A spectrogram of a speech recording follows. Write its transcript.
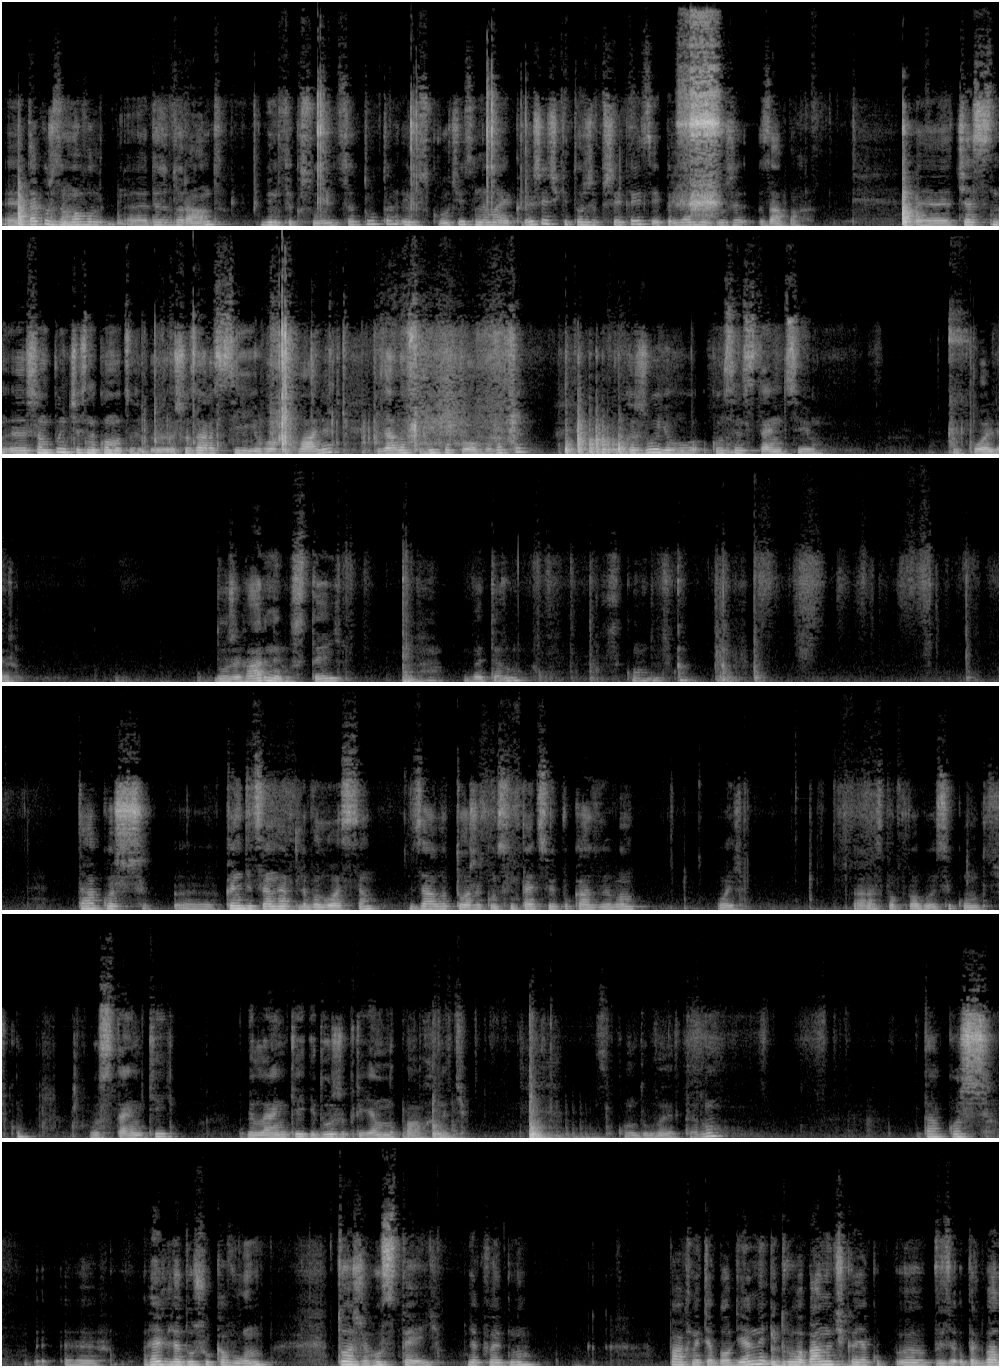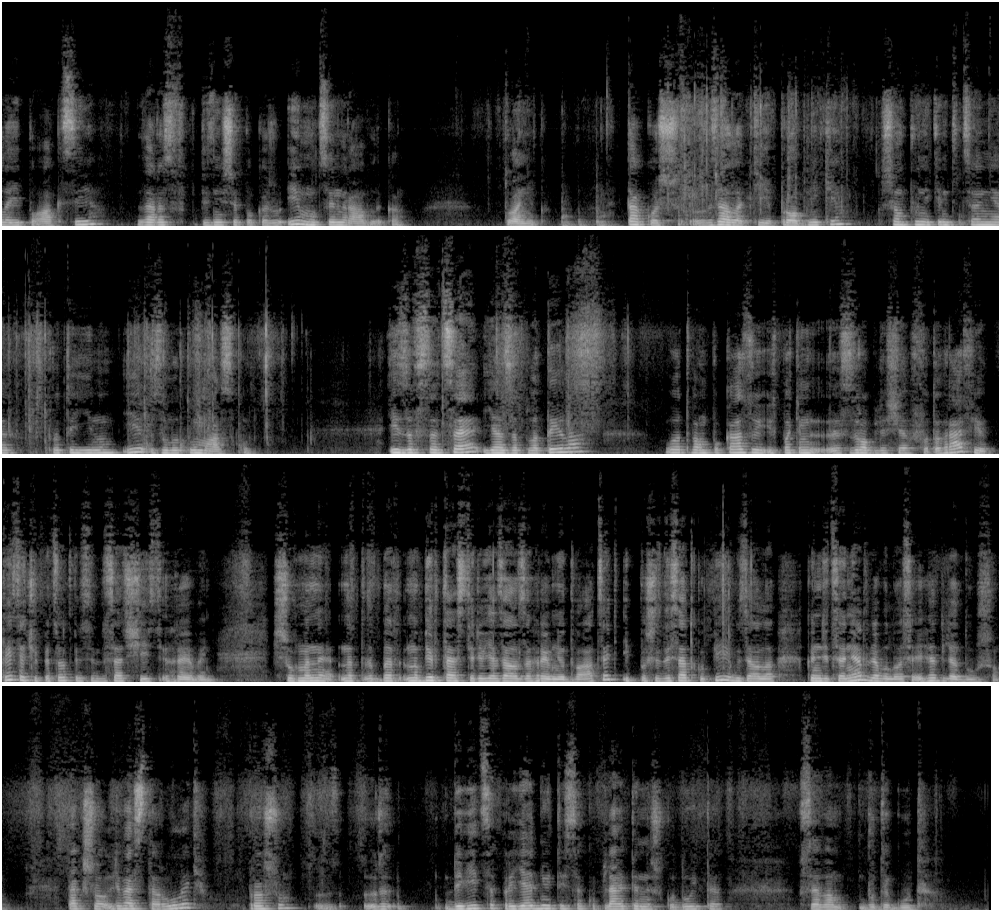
Е, Також замовили е, дезодорант. Він фіксується тут і розкручується, немає кришечки, теж пшикається і приємний дуже запах. Шампунь чесником, що зараз всі його хвалять, взяла собі попробувати. Покажу його консистенцію і колір. Дуже гарний, густий. Витеру. Секундочку. Також е, кондиціонер для волосся. Взяла теж консультацію показую вам. Ой. Зараз попробую секундочку. Густенький, біленький і дуже приємно пахнеть. Секунду витеру. Також е, гель для душу кавун. Теж густий, як видно. Пахнеть обалденно. І друга баночка, я е, придбала її по акції. Зараз пізніше покажу. І муцин равлика. Тонік. Також взяла ті пробники, шампунь кондиціонер з протеїном і золоту маску. І за все це я заплатила. От вам показую, і потім е, зроблю ще фотографію. 1586 гривень. Що в мене на набір тестерів я взяла за гривню 20 і по 60 копійок взяла кондиціонер для волосся і гель для душу. Так що Лівеста рулить. Прошу, дивіться, приєднуйтеся, купляйте, не шкодуйте. Все вам буде гуд.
